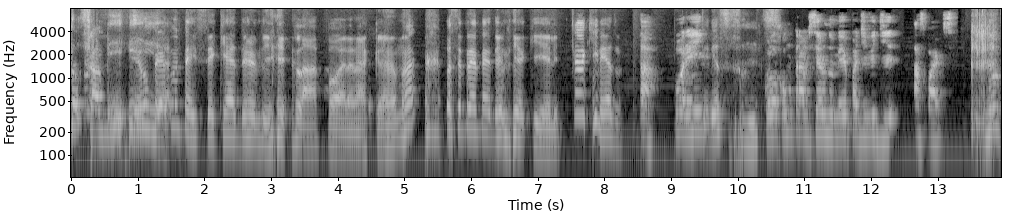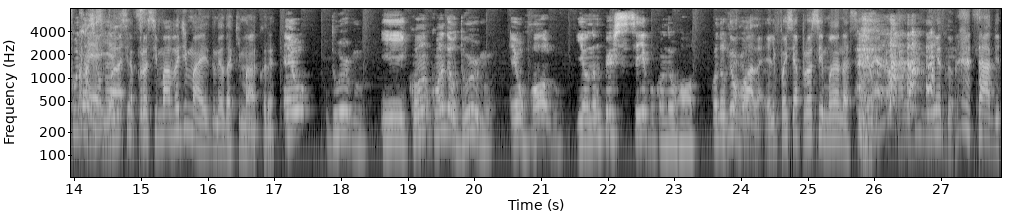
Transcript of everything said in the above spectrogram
Não sabia. Eu perguntei, você quer dormir lá fora na cama ou você prefere dormir aqui? Ele, "Ah, aqui mesmo. tá. Porém, colocou um travesseiro no meio pra dividir as partes. Não É, aconteceu e nada. ele se aproximava demais do meu Dakimakura. Eu durmo. E quan- quando eu durmo, eu rolo. E eu não percebo quando eu rolo. Quando eu Não fui- rola, ele foi se aproximando assim, eu com cara de medo, sabe?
